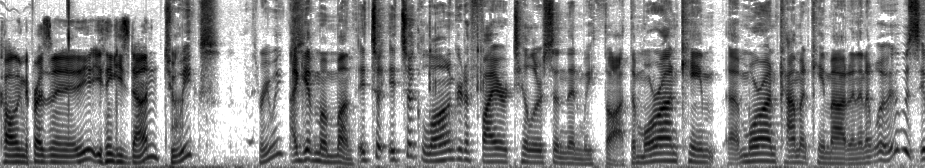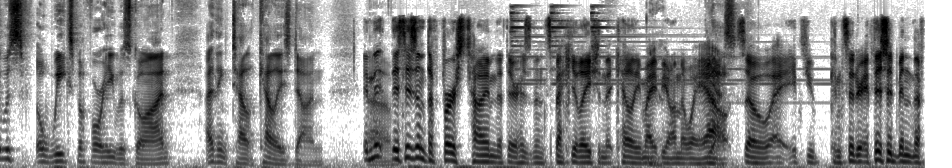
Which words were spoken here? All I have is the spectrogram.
calling the president an idiot, you think he's done? Two weeks three weeks. I give him a month. It took it took longer to fire Tillerson than we thought. The moron came uh, moron comment came out, and then it, it, was it was a weeks before he was gone. I think Tel- Kelly's done. And um, this isn't the first time that there has been speculation that Kelly might be on the way out. Yes. So uh, if you consider if this had been the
